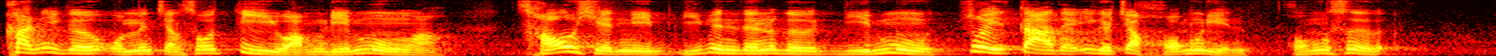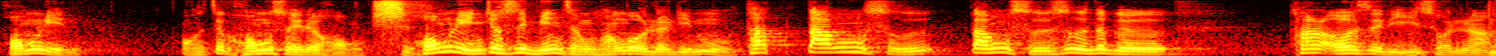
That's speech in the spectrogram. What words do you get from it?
看一个我们讲说帝王陵墓啊。朝鲜里里面的那个陵墓最大的一个叫红陵，红色的红陵，哦，这个洪水的洪，是红林就是明成皇后的陵墓。他当时当时是那个他的儿子李纯啊，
